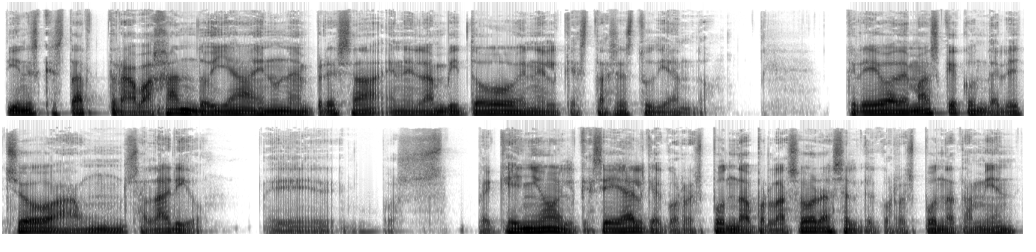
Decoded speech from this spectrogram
tienes que estar trabajando ya en una empresa en el ámbito en el que estás estudiando. Creo además que con derecho a un salario, eh, pues pequeño, el que sea, el que corresponda por las horas, el que corresponda también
